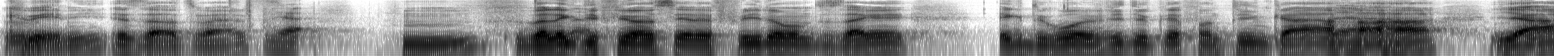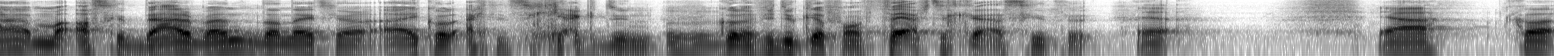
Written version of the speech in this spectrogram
Ik weet niet, is dat het waard? Ja. Hmm. Wil ik die financiële freedom om te zeggen, ik doe gewoon een videoclip van 10k, haha. Ja, maar als je daar bent, dan denk je, ah, ik wil echt iets gek doen. Ik wil een videoclip van 50k schieten. Ja. Ja. Goh,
